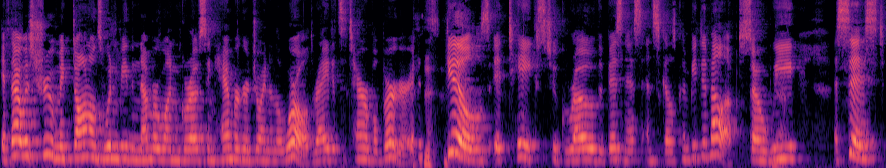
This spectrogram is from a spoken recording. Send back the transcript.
If that was true, McDonald's wouldn't be the number one grossing hamburger joint in the world, right? It's a terrible burger. It's skills it takes to grow the business, and skills can be developed. So we yeah. assist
